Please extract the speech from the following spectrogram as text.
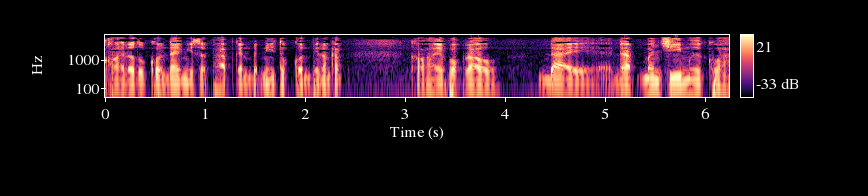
ขอให้เราทุกคนได้มีสภาพกันแบบนี้ทุกคนพี่น้องครับ ขอให้พวกเราได้รับบัญชีมือขวา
